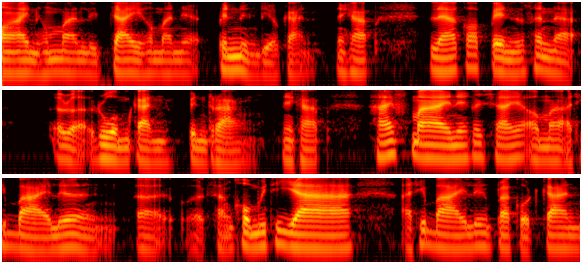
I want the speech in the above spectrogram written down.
mind ของมันหรือใจของมันเนี่ยเป็นหนึ่งเดียวกันนะครับแล้วก็เป็นลักษณะรวมกันเป็นรังนะครับ Hive Mind เนี่ยก็ใช้เอามาอธิบายเรื่องอสังคมวิทยา อธิบายเรื่องปรากฏการณ์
